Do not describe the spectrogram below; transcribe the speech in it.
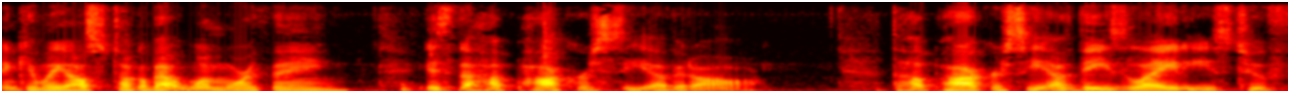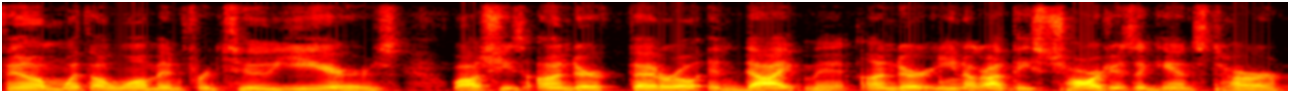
And can we also talk about one more thing? Is the hypocrisy of it all. The hypocrisy of these ladies to film with a woman for two years while she's under federal indictment, under, you know, got these charges against her,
